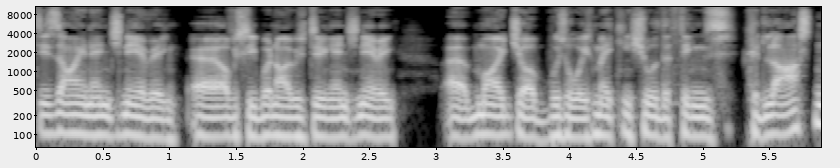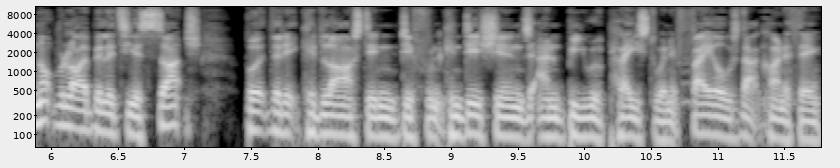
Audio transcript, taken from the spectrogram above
design engineering. Uh, obviously, when I was doing engineering, uh, my job was always making sure that things could last, not reliability as such, but that it could last in different conditions and be replaced when it fails, that kind of thing.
